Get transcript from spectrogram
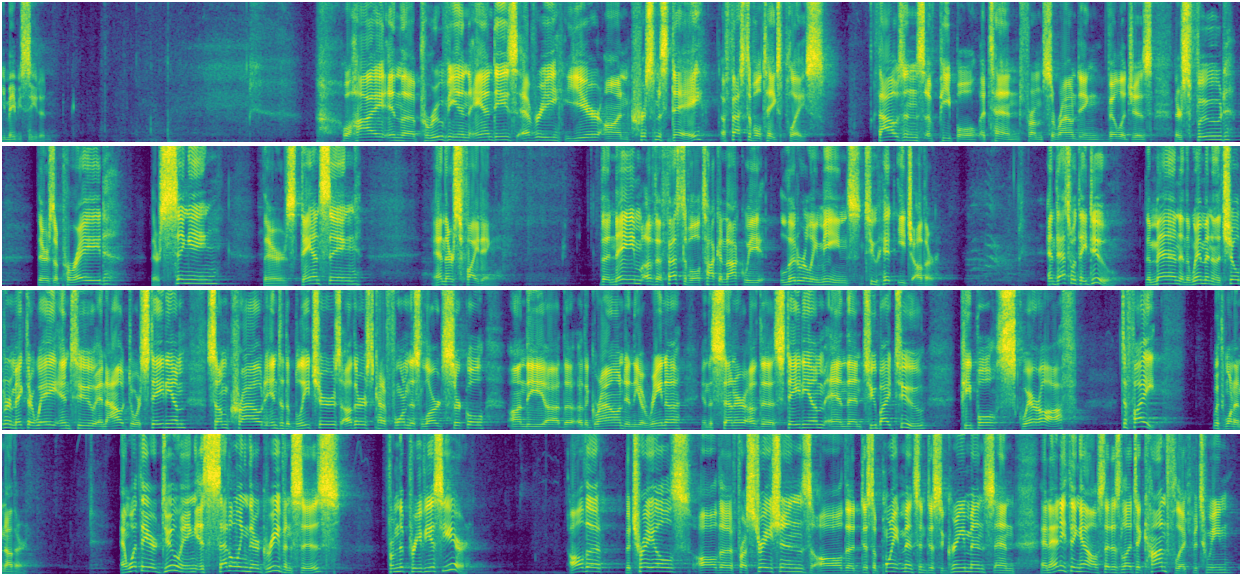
You may be seated. Well, high in the Peruvian Andes, every year on Christmas Day, a festival takes place. Thousands of people attend from surrounding villages. There's food, there's a parade, there's singing, there's dancing, and there's fighting. The name of the festival, Takanakuy, literally means to hit each other. And that's what they do. The men and the women and the children make their way into an outdoor stadium. Some crowd into the bleachers. Others kind of form this large circle on the, uh, the, uh, the ground in the arena in the center of the stadium. And then two by two, people square off to fight with one another. And what they are doing is settling their grievances from the previous year. All the betrayals, all the frustrations, all the disappointments and disagreements, and, and anything else that has led to conflict between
